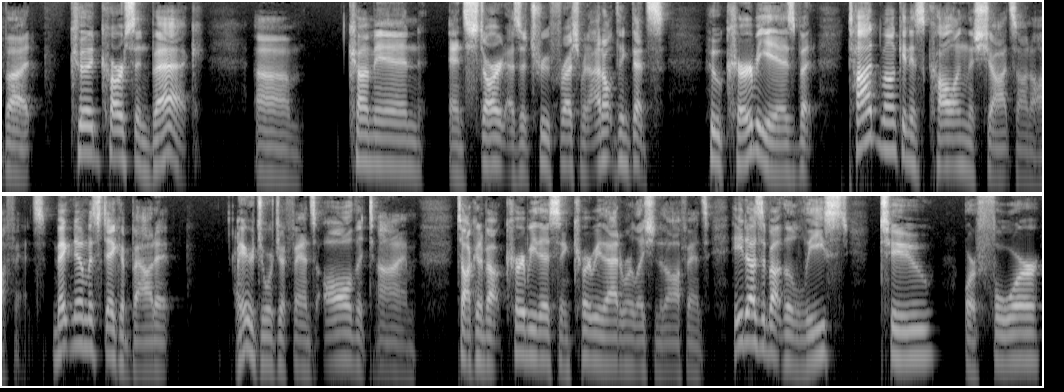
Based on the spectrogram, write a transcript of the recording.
But could Carson Beck um, come in and start as a true freshman? I don't think that's who Kirby is, but Todd Monken is calling the shots on offense. Make no mistake about it. I hear Georgia fans all the time talking about Kirby this and Kirby that in relation to the offense. He does about the least two or four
